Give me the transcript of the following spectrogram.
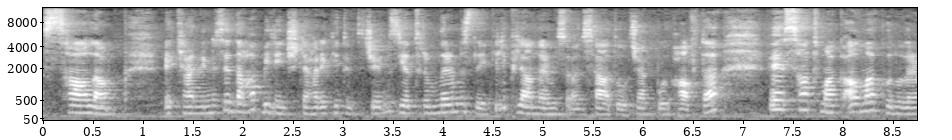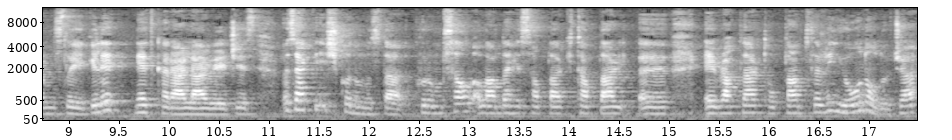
sağlam ve kendinizi daha bilinçli hareket edeceğimiz yatırımlarımızla ilgili planlarımız ön sağda olacak bu hafta. Ve satmak, almak konularımızla ilgili net kararlar vereceğiz. Özellikle iş konumuzda kurumsal alanda hesaplar, kitaplar, e, evraklar, toplantıların yoğun olacağı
